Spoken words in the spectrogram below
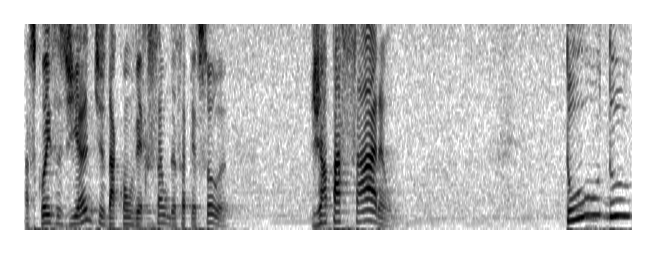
as coisas de antes da conversão dessa pessoa já passaram. Tudo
